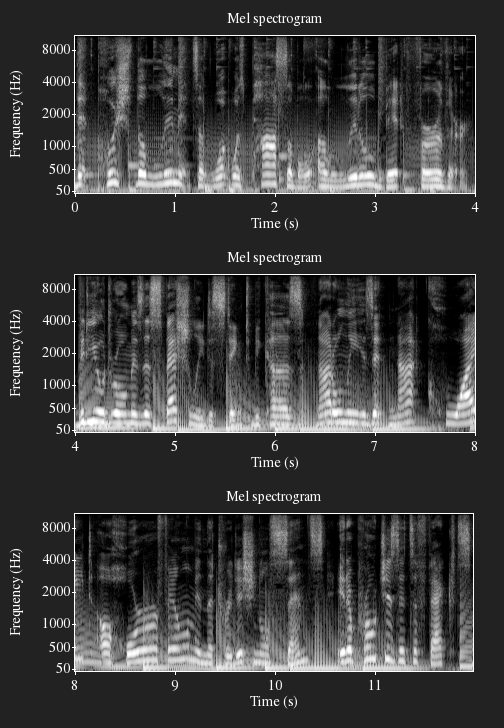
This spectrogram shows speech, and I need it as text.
that pushed the limits of what was possible a little bit further. Videodrome is especially distinct because not only is it not quite a horror film in the traditional sense, it approaches its effects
